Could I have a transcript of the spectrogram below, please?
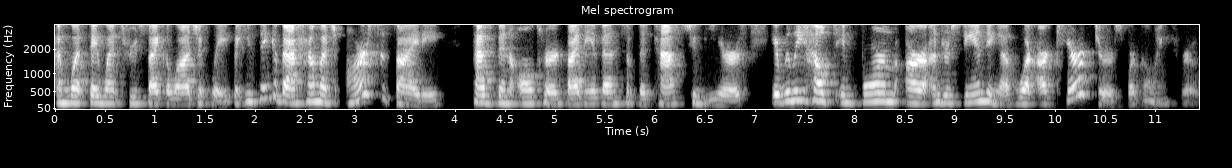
and what they went through psychologically. But you think about how much our society has been altered by the events of the past two years. It really helped inform our understanding of what our characters were going through.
